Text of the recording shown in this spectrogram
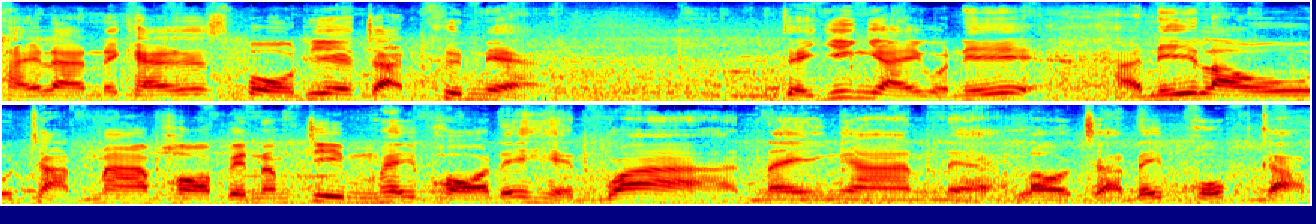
Thailand ใน c a s Expo ที่จะจัดขึ้นเนี่ย จะยิ่งใหญ่กว่านี้ อันนี้เราจัดมาพอเป็นน้ำจิ้มให้พอได้เห็นว่าในงานเนี่ยเราจะได้พบกับ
